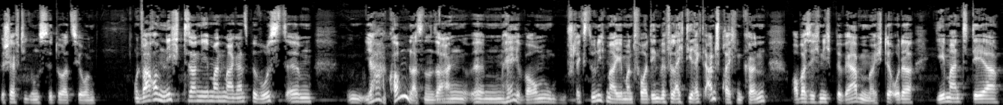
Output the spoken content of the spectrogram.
Beschäftigungssituation. Und warum nicht dann jemand mal ganz bewusst ähm, ja, kommen lassen und sagen, ähm, hey, warum schlägst du nicht mal jemand vor, den wir vielleicht direkt ansprechen können, ob er sich nicht bewerben möchte oder jemand, der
